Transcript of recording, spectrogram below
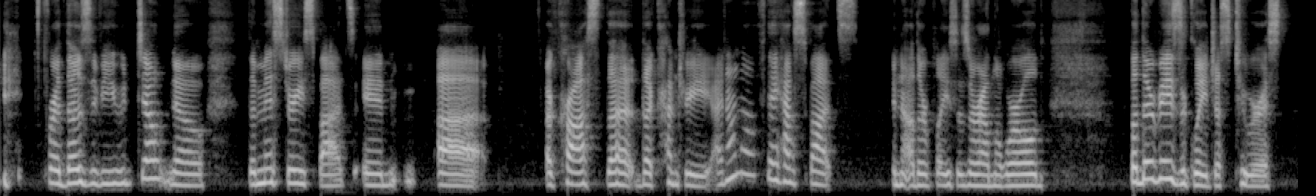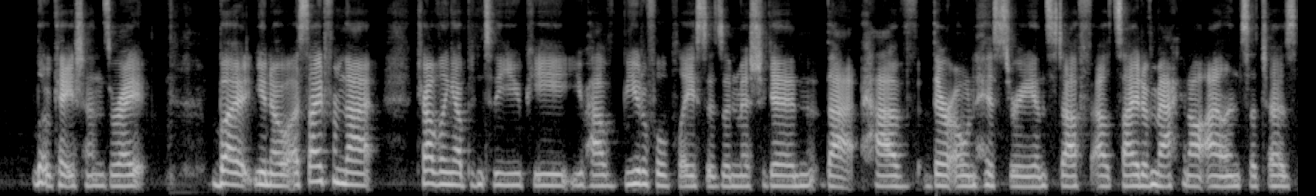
For those of you who don't know, the mystery spots in uh, across the the country. I don't know if they have spots in other places around the world, but they're basically just tourist locations, right? But, you know, aside from that, traveling up into the UP, you have beautiful places in Michigan that have their own history and stuff outside of Mackinac Island, such as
